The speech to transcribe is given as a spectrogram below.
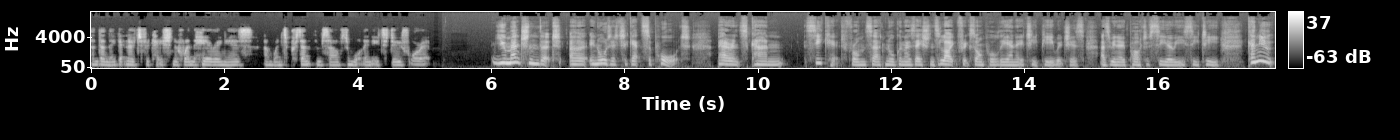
and then they get notification of when the hearing is and when to present themselves and what they need to do for it. You mentioned that uh, in order to get support, parents can seek it from certain organisations, like, for example, the NATP, which is, as we know, part of COECT. Can you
